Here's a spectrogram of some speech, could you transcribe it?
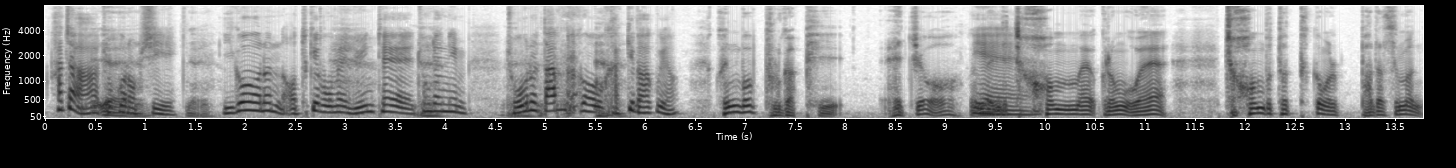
하자 예. 조건 없이 예. 이거는 어떻게 보면 유인태 총장님 조언을 따른 것 같기도 하고요. 그건 뭐 불가피했죠. 근데 예. 이제 처음에 그럼 왜 처음부터 특검을 받았으면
